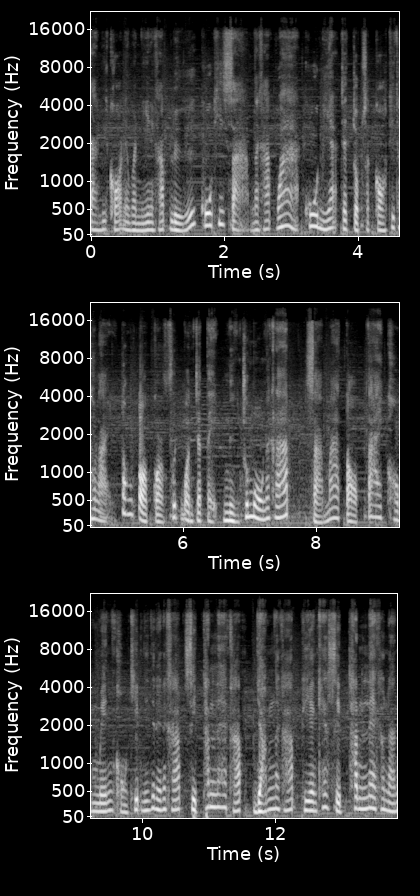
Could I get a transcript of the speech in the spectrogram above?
การวิเคราะห์ในวันนี้นะครับหรือคู่ที่3นะครับว่าคู่นี้จะจบสกอร์ที่เท่าไหร่ ต้องตอบก่อนฟุตบอลจะเตะ 1 ชั่วโมงนะครับสามารถตอบใต้คอมเมนต์ของคลิปนี้ได้เลยนะครับ 10 ท่านแรกครับ ย้ำนะครับ เพียงแค่ 10 ท่านแรกเท่านั้น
